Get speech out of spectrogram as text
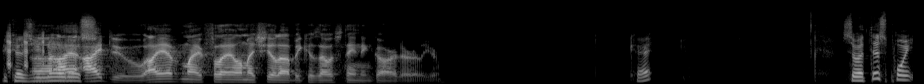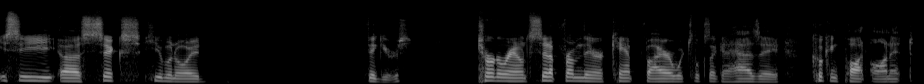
Because you Uh, notice I, I do. I have my flail and my shield out because I was standing guard earlier. Okay. So at this point, you see uh, six humanoid figures turn around, sit up from their campfire, which looks like it has a cooking pot on it,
